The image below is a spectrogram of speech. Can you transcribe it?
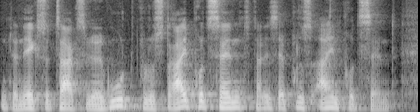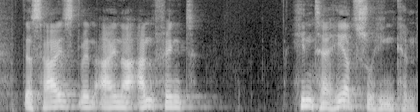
Und der nächste Tag ist wieder gut, plus 3%, dann ist er plus 1%. Das heißt, wenn einer anfängt, hinterher zu hinken,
